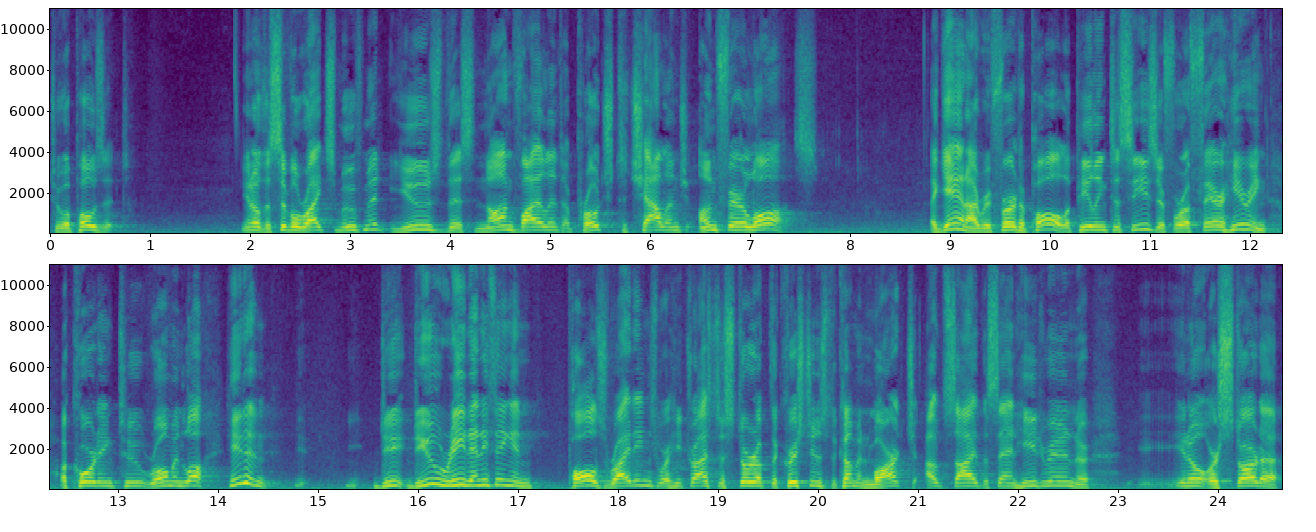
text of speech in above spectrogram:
to oppose it. You know, the civil rights movement used this nonviolent approach to challenge unfair laws. Again, I refer to Paul appealing to Caesar for a fair hearing according to Roman law. He didn't, do, do you read anything in Paul's writings where he tries to stir up the Christians to come and march outside the Sanhedrin or you know, or start a,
